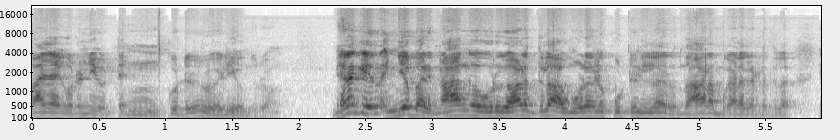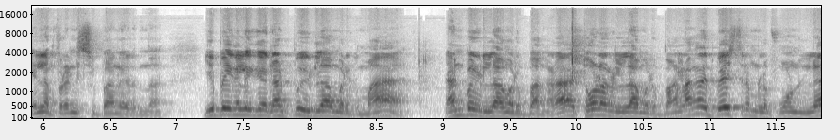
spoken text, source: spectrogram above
பாஜக உடனே விட்டு. கூட்டணி வெளியே வந்துடுவாங்க எனக்கு என்ன இங்கே பாரு நாங்கள் ஒரு காலத்தில் அவங்களோட கூட்டணிலாம் இருந்தோம் ஆரம்ப காலகட்டத்தில். எல்லாம் ஃப்ரெண்ட்ஷிப்பான இருந்தோம். இப்போ எங்களுக்கு நட்பு இல்லாமல் இருக்குமா? நண்பர்கள் இல்லாமல் இருப்பாங்களா? தோழர்கள் இல்லாமல் இருப்பாங்க நாங்கள் பேசுகிறோம்ல ஃபோனில்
